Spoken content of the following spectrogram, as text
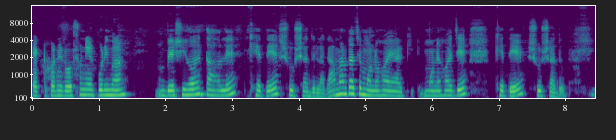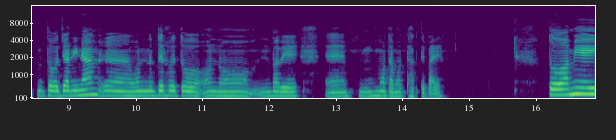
একটুখানি রসুনের পরিমাণ বেশি হয় তাহলে খেতে সুস্বাদু লাগে। আমার কাছে মনে হয় আর কি, মনে হয় যে খেতে সুস্বাদু। তো জানি না অন্যদের হয়তো অন্যভাবে মতামত থাকতে পারে। তো আমি এই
